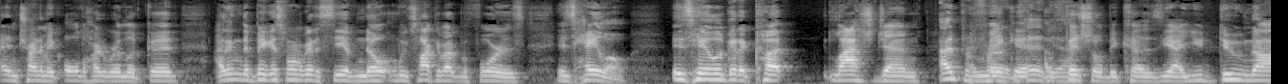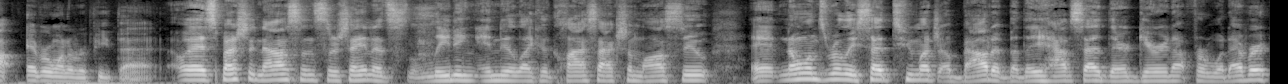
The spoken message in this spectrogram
and trying to make old hardware look good. I think the biggest one we're going to see of note, and we've talked about it before, is is Halo. Is Halo to cut last gen I'd prefer and make it it, did, yeah. official? Because yeah, you do not ever want to repeat that. especially now since they're saying it's leading into like a class action lawsuit and no one's really said too much about it but they have said they're gearing up for whatever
